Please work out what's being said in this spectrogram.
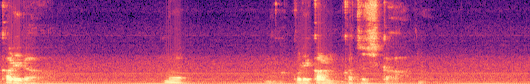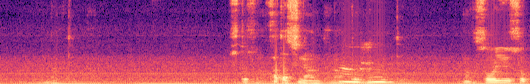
彼らも、なんかこれからの葛飾の、なんていうんだろう、一つの形なんだなと思って、うんうんなんかそういう側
